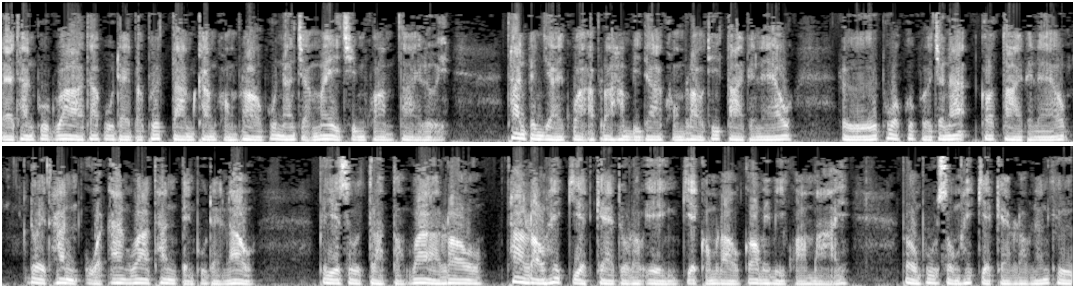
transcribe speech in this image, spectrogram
และท่านพูดว่าถ้าผู้ใดประพฤติตามคำของเราผู้นั้นจะไม่ชิมความตายเลย ท่านเป็นใหญ่กว่าอับราฮัมบิดาของเราที่ตายไปแล้ว หรือพวกผู้เผยชนะก็ตายไปแล้ว โดยท่านอวดอ้างว่าท่านเป็นผู้ใดเล่า พระเยซูตรัสตอบว่าเราถ้าเราให้เกียรติแก่ตัวเราเอง เกียรติของเราก็ไม่มีความหมาย พระองค์ผู้ทรงให้เกียรติแก่เรานั้นคือ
